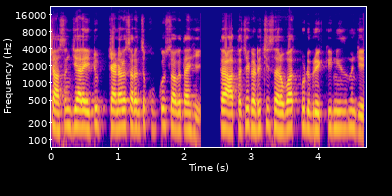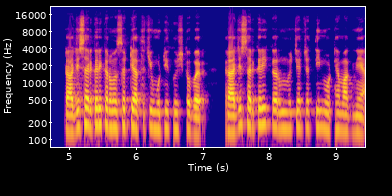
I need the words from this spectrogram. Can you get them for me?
शासन जी आर युट्यूब चॅनल सरांचं खूप खूप स्वागत आहे. तर आताच्या घडीची सर्वात पुढे ब्रेकिंग न्यूज म्हणजे राज्य सरकारी कर्मचाऱ्यांसाठी आताची मोठी खुशखबर. राज्य सरकारी कर्मचाऱ्यांच्या तीन मोठ्या मागण्या.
